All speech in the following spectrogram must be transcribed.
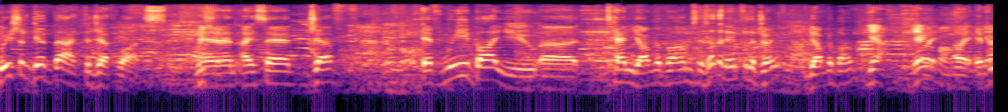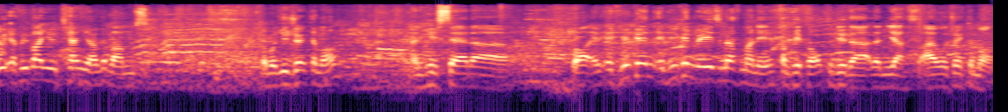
we should give back to Jeff Watts. We should. and I said, Jeff, if we buy you uh, 10 Jäger Bombs, is that the name for the drink? Jäger Bomb? yeah. Yeah. All right, come on. all right, If, yeah. we, if we buy you 10 Jäger Bombs, will you drink them all? And he said, uh, well, if you can if you can raise enough money from people to do that, then yes, I will drink them all.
